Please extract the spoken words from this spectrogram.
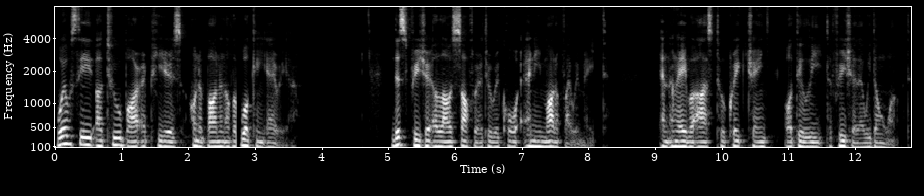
We'll see a toolbar appears on the bottom of the working area. This feature allows software to record any modify we made and enable us to quick change or delete the feature that we don't want.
